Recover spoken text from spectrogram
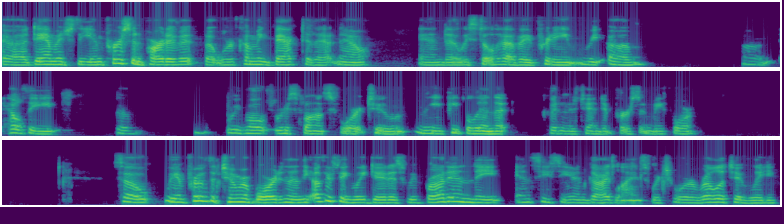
uh, damaged the in-person part of it, but we're coming back to that now. And uh, we still have a pretty re, um, uh, healthy uh, remote response for it to bringing people in that couldn't attend in person before. So we improved the tumor board. And then the other thing we did is we brought in the NCCN guidelines, which were relatively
